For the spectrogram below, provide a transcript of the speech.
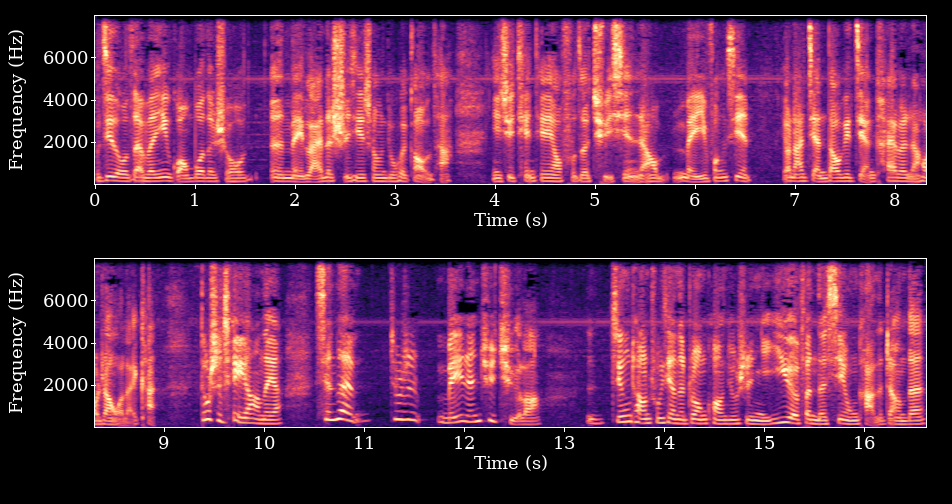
我记得我在文艺广播的时候，嗯，每来的实习生就会告诉他，你去天天要负责取信，然后每一封信要拿剪刀给剪开了，然后让我来看，都是这样的呀。现在就是没人去取了，嗯，经常出现的状况就是你一月份的信用卡的账单，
